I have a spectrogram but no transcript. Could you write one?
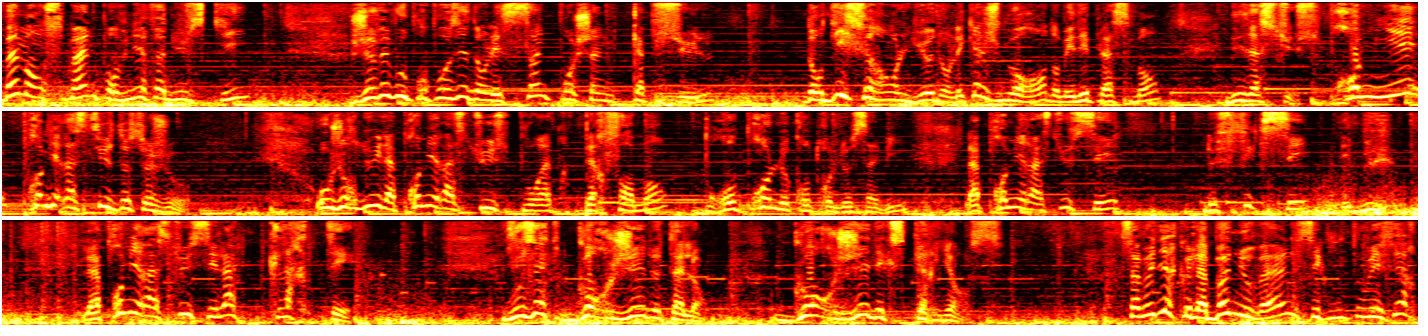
même en semaine pour venir faire du ski. Je vais vous proposer dans les 5 prochaines capsules, dans différents lieux dans lesquels je me rends, dans mes déplacements, des astuces. Premier, première astuce de ce jour. Aujourd'hui, la première astuce pour être performant, pour reprendre le contrôle de sa vie, la première astuce c'est de fixer des buts. La première astuce c'est la clarté. Vous êtes gorgé de talent, gorgé d'expérience. Ça veut dire que la bonne nouvelle, c'est que vous pouvez faire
